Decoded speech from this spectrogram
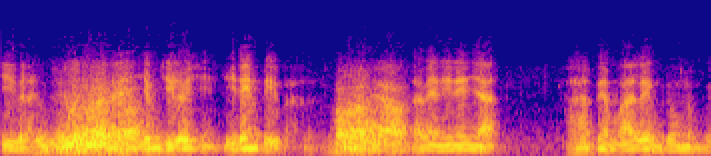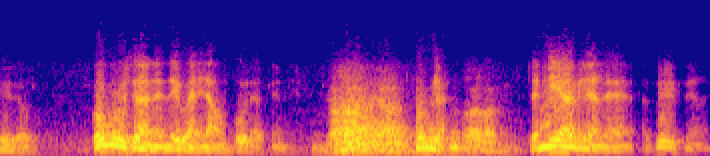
ကြည်ဗလားယုံကြည်လို့ရှင်ဒီတိုင်းသိပါမှန်ပါဗျာဒါဖြင့်ဒီနေ့ညဘာသင်ပါလိမ့်မလို့လို့မေးတော့ကိုယ်ကုသနဲ့နိဗ္ဗာန်ရအောင်ပို့တာသင်တယ်မှန်ပါဗျာဟုတ်လားမှန်ပါတနည်းအားဖြင့်လည်းအသေးသင်လိုက်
